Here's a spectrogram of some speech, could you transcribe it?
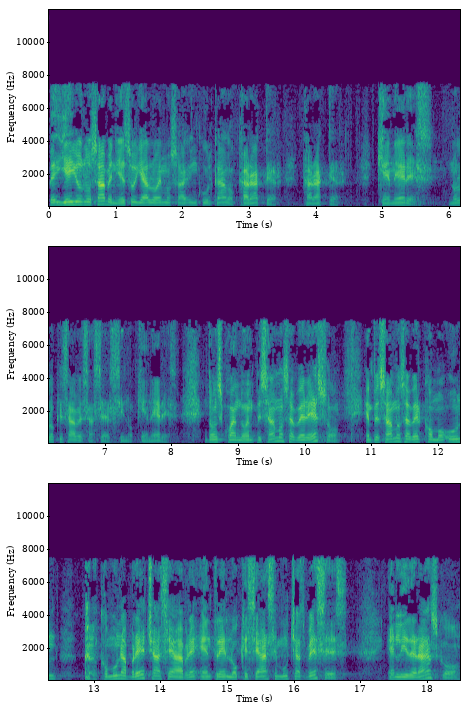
Y ellos lo saben y eso ya lo hemos inculcado. Carácter, carácter. ¿Quién eres? No lo que sabes hacer, sino quién eres. Entonces, cuando empezamos a ver eso, empezamos a ver como, un, como una brecha se abre entre lo que se hace muchas veces en liderazgo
